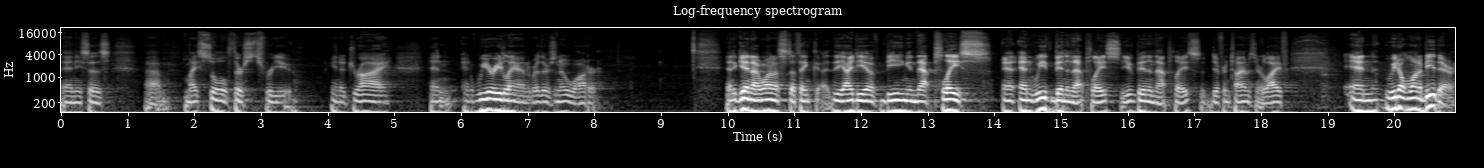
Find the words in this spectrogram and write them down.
And he says, um, My soul thirsts for you in a dry and, and weary land where there's no water. And again, I want us to think the idea of being in that place, and, and we've been in that place. You've been in that place at different times in your life, and we don't want to be there.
